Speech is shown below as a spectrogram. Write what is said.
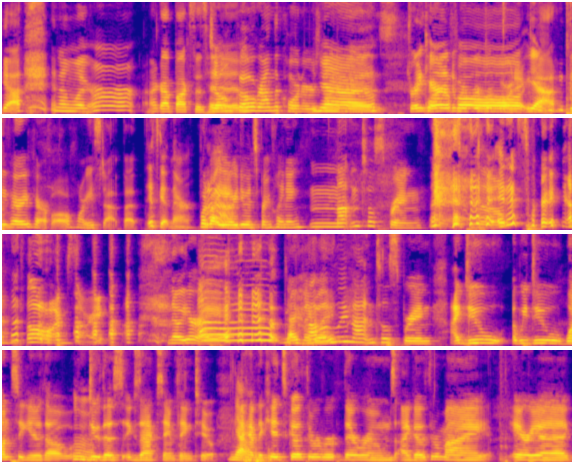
yeah, and I'm like, "Er, I got boxes hidden. Don't go around the corners, Yeah. Monica. Straight line to where we're Careful. recording. yeah, be very careful where you step. But it's getting there. What about you? Are you doing spring cleaning? Mm, Not until spring. it is spring. Oh, I'm sorry. no, you're right. Uh, probably not until spring. I do. We do once a year though. Do this exact same thing too. Mm. Yeah. I have the kids go through their rooms. I go through my area,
